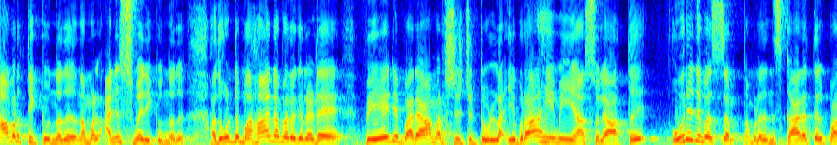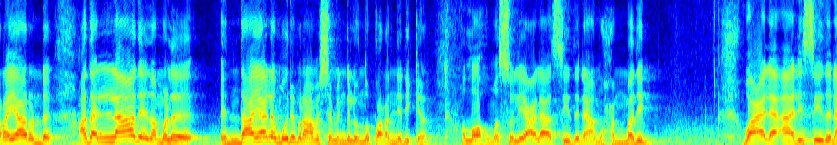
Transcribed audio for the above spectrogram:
ആവർത്തിക്കുന്നത് നമ്മൾ അനുസ്മരിക്കുന്നത്. അതുകൊണ്ട് മഹാനവറുകളുടെ പേര് പരാമർശിച്ചിട്ടുള്ള ഇബ്രാഹിമിയ സ്വലാത്ത് ഒരു ദിവസം നമ്മൾ നിസ്കാരത്തിൽ പറയാറുണ്ട്. അതല്ലാതെ നമ്മൾ എന്തായാലും ഒരു പ്രാവശ്യമെങ്കിലും ഒന്ന് പറഞ്ഞിരിക്കണം. അള്ളാഹു മസ്ലി അലാ സീദന മുഹമ്മദിൻ. വഅല ആലി സീദന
